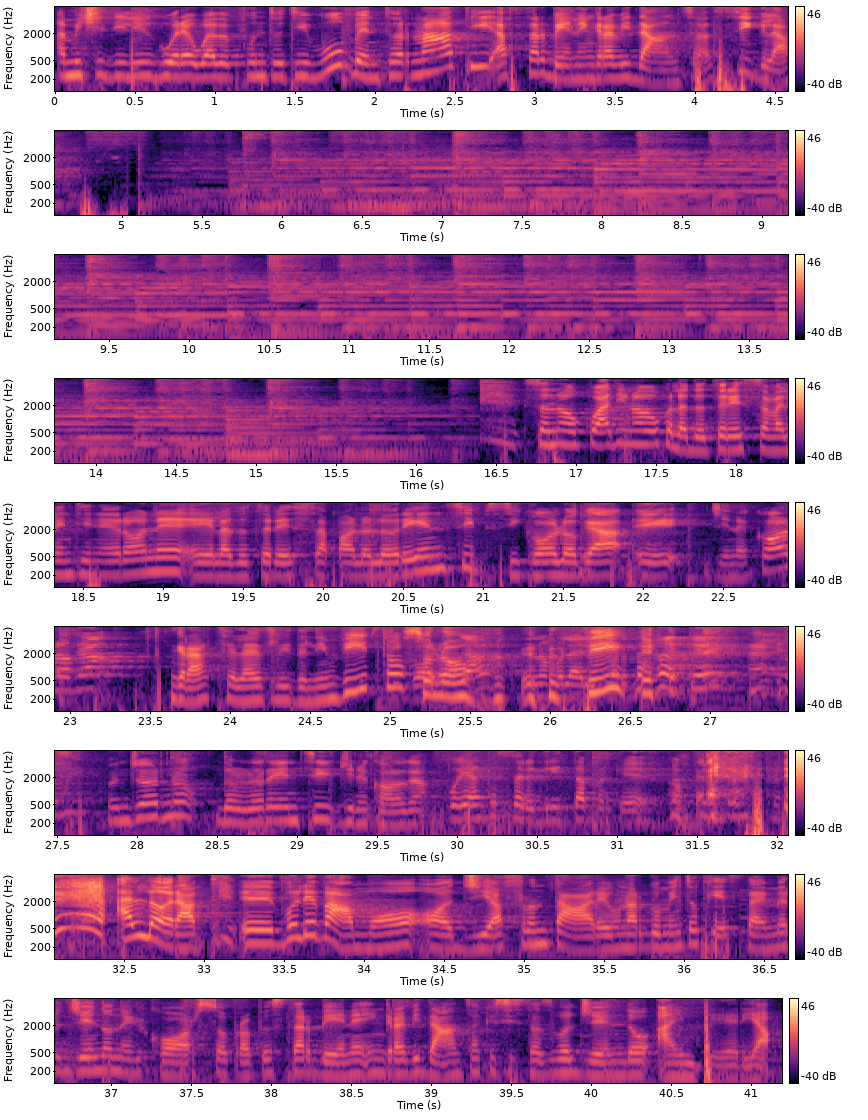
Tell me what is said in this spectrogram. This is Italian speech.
Amici di ligureweb.tv, bentornati a Star Bene in Gravidanza. Sigla! Sono qua di nuovo con la dottoressa Valentina Erone e la dottoressa Paola Lorenzi, psicologa e ginecologa. Grazie Leslie dell'invito. Sono non ve la sì. Buongiorno, Don Lorenzi, ginecologa. Puoi anche stare dritta perché... Ok. allora, eh, volevamo oggi affrontare un argomento che sta emergendo nel corso, proprio star bene, in gravidanza che si sta svolgendo a Imperia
